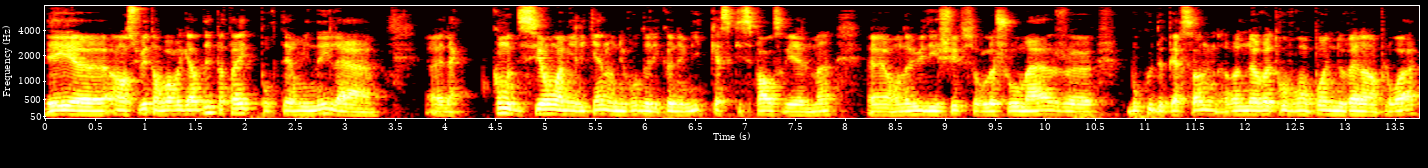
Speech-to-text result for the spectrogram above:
Et ensuite, on va regarder peut-être pour terminer la, la conditions américaines au niveau de l'économie, qu'est-ce qui se passe réellement? Euh, on a eu des chiffres sur le chômage, euh, beaucoup de personnes ne retrouveront pas un nouvel emploi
